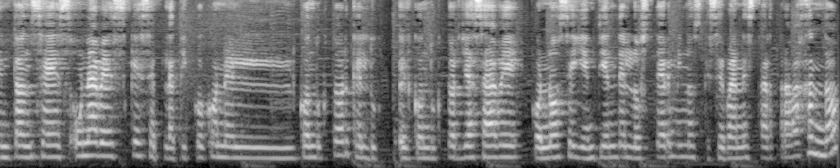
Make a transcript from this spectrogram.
entonces, una vez que se platicó con el conductor, que el, conductor ya sabe, conoce y entiende los términos que se van a estar trabajando,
